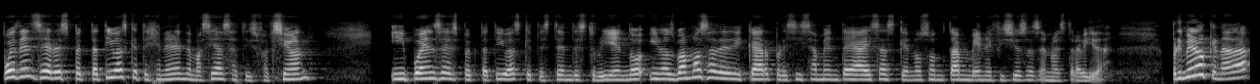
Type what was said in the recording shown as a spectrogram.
Pueden ser expectativas que te generen demasiada satisfacción y pueden ser expectativas que te estén destruyendo y nos vamos a dedicar precisamente a esas que no son tan beneficiosas en nuestra vida. Primero que nada,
